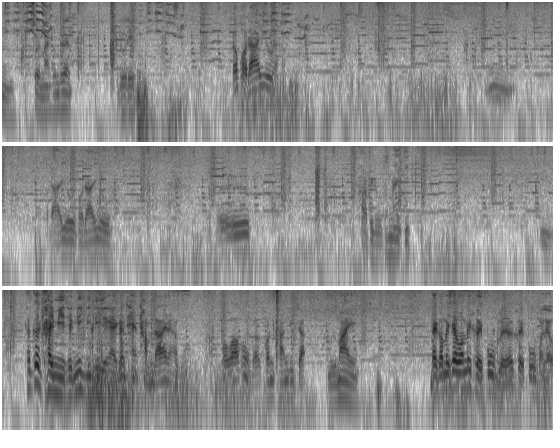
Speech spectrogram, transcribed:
มสวยไหมเพื่อนๆดูดิ ก็พอได้อยู่นะครับ ได้อยู่พอได้อยู่ปึ๊บพาไปดูตรงในอีกถ้าเกิดใครมีเทคนิคดีๆยังไงก็แนะนำได้นะครับ เพราะว่าผมก็ค่อนข้างที่จะมือใหม่ แต่ก็ไม่ใช่ว่าไม่เคยปลูกเลยก็เคยปลูกมาแล้ว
